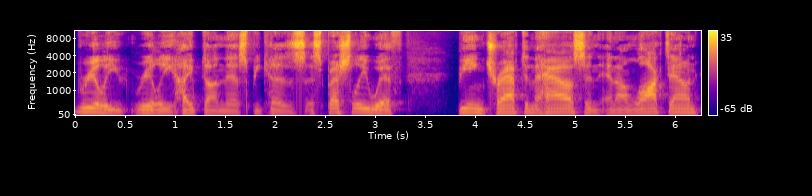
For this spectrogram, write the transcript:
really, really hyped on this because, especially with being trapped in the house and, and on lockdown,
